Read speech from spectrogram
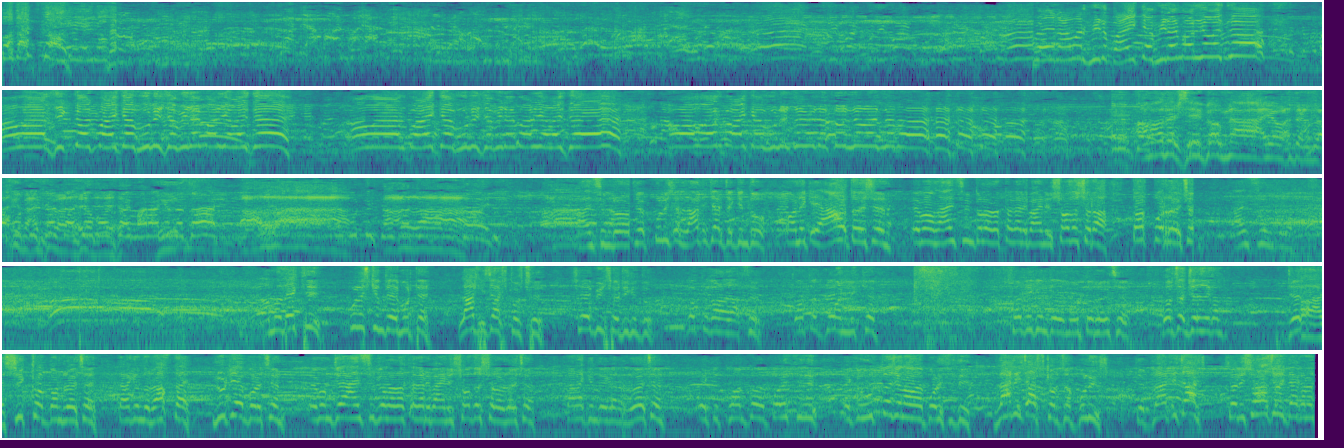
বলাৎকার আমার ফিরে বাইকে ফিরে মারিয়ে হয়েছে আমার শিক্ষক বাইকে পুলিশে ফিরে মারিয়ে হয়েছে আমার বাইকে পুলিশে ফিরে মারিয়ে হয়েছে আমার বাইকে পুলিশে ফিরে মারিয়ে হয়েছে না আমাদের শিক্ষক নাই, আমাদের কিন্তু অনেকে আহত হয়েছেন এবং আইন বাহিনীর সদস্যরা তৎপর রয়েছে। আইন আমরা দেখছি পুলিশ কিন্তু এই মুহূর্তে লাঠি চার্জ করছে। সেই বিষয়টি কিন্তু লক্ষ্য করা যাচ্ছে। দর্শক নিক্ষেপ, সেটি কিন্তু এই মুহূর্তে রয়েছে। দর্শক যে যেখান যে শিক্ষকগণ রয়েছে, তারা কিন্তু রাস্তায় লুটিয়ে পড়েছেন এবং যে আইন শৃঙ্খলা রক্ষাকারী বাহিনীর সদস্যরা রয়েছে, তারা কিন্তু এখানে রয়েছেন একটি পরিস্থিতি, একটি উত্তেজনাময় পরিস্থিতি লাঠি চার্জ করছে পুলিশ। যে লাঠি চার্জ সেটি সরাসরি দেখানো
